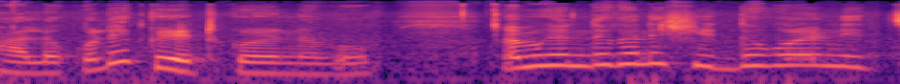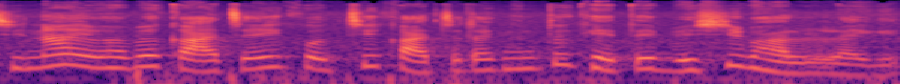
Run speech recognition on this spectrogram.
ভালো করে গ্রেট করে নেব। আমি কিন্তু এখানে সিদ্ধ করে নিচ্ছি না, এভাবে কাঁচাই করছি, কাঁচাটা কিন্তু খেতে বেশি ভালো লাগে।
